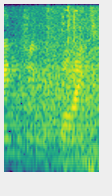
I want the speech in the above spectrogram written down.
engines fighting.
